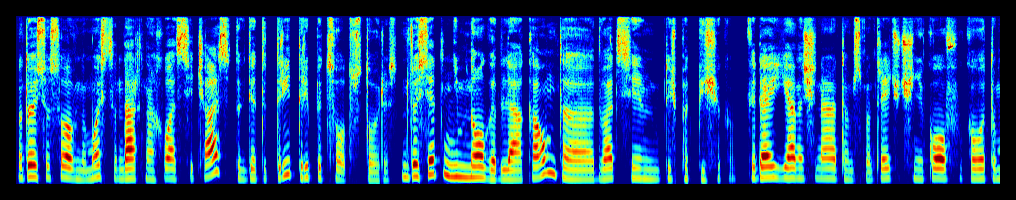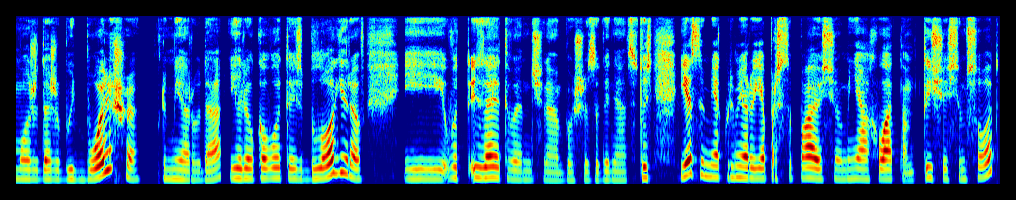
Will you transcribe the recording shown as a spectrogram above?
Ну, то есть, условно, мой стандартный охват сейчас это где-то 3-3 500 в сторис. Ну, то есть, это немного для аккаунта 27 тысяч подписчиков. Когда я начинаю там смотреть учеников, у кого-то может даже быть больше, к примеру, да, или у кого-то из блогеров, и вот из-за этого я начинаю больше загоняться. То есть, если у меня, к примеру, я просыпаюсь, и у меня охват там 1700,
